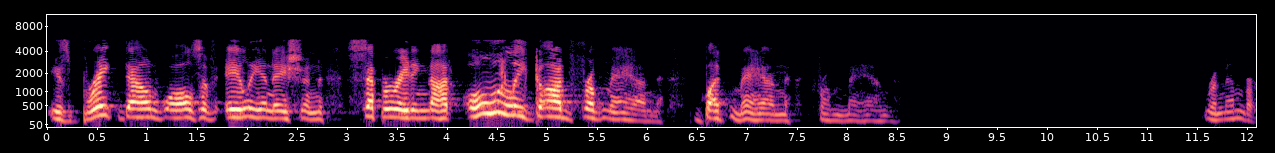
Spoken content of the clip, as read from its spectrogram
is break down walls of alienation, separating not only God from man, but man from man. Remember,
